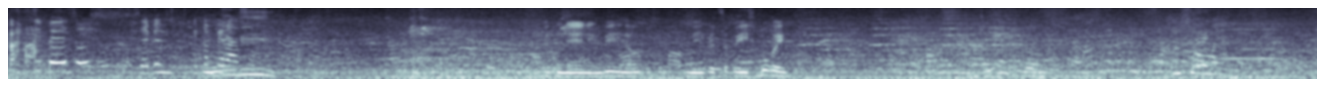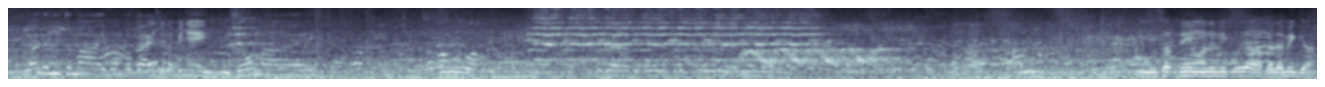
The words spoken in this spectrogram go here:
50 pesos, 7, pitong Neneng B. piraso. Ito Neneng B, no? Umikat sa Facebook eh. Siomay. Wala dito mga ibang pagkain sa tabi niya eh. May siomay. Um, so, grabe talaga talaga yung ano, no? Ang usap din yung ano ni Kuya, palamig ah.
